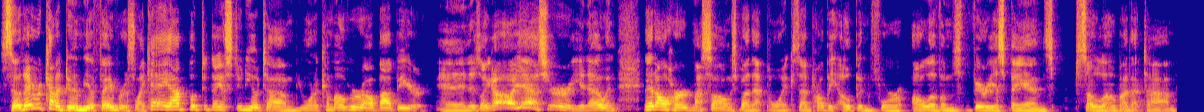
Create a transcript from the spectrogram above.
so they were kind of doing me a favor. It's like, hey, I booked a day of studio time. You want to come over? I'll buy beer. And it's like, oh, yeah, sure, you know. And they'd all heard my songs by that point because I'd probably opened for all of them's various bands solo by that time.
